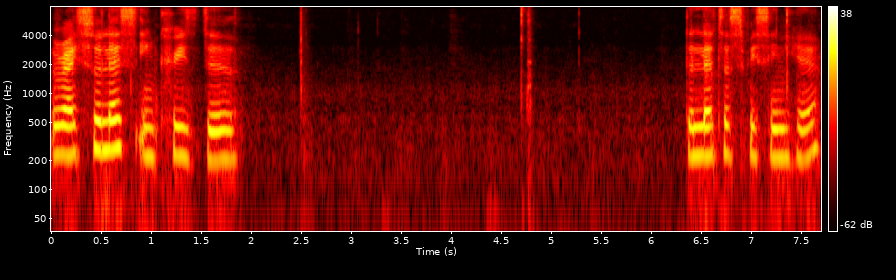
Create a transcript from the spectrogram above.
all right so let's increase the the letter spacing here.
